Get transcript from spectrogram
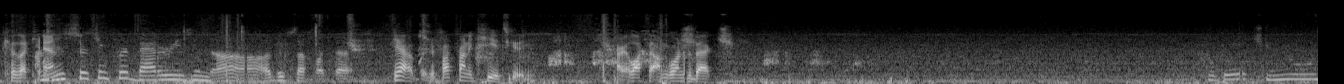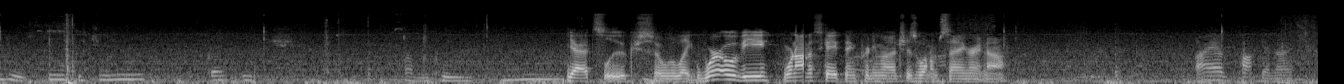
Because I can. I'm just searching for batteries and uh, other stuff like that. Yeah, but if I find a key, it's good. Alright, lock that. I'm going to the back. Forget you, you stupid you. Go eat something cool. Yeah, it's Luke. So, like, we're OV. We're not escaping, pretty much, is what I'm saying right now. I have pocket knife.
